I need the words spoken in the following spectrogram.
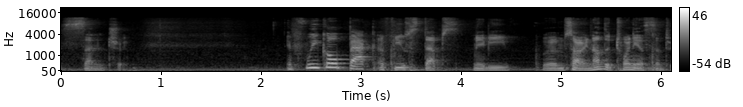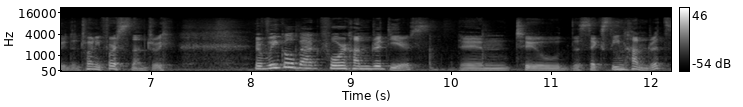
century. If we go back a few steps, maybe I'm sorry, not the 20th century, the 21st century. If we go back 400 years into the 1600s,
